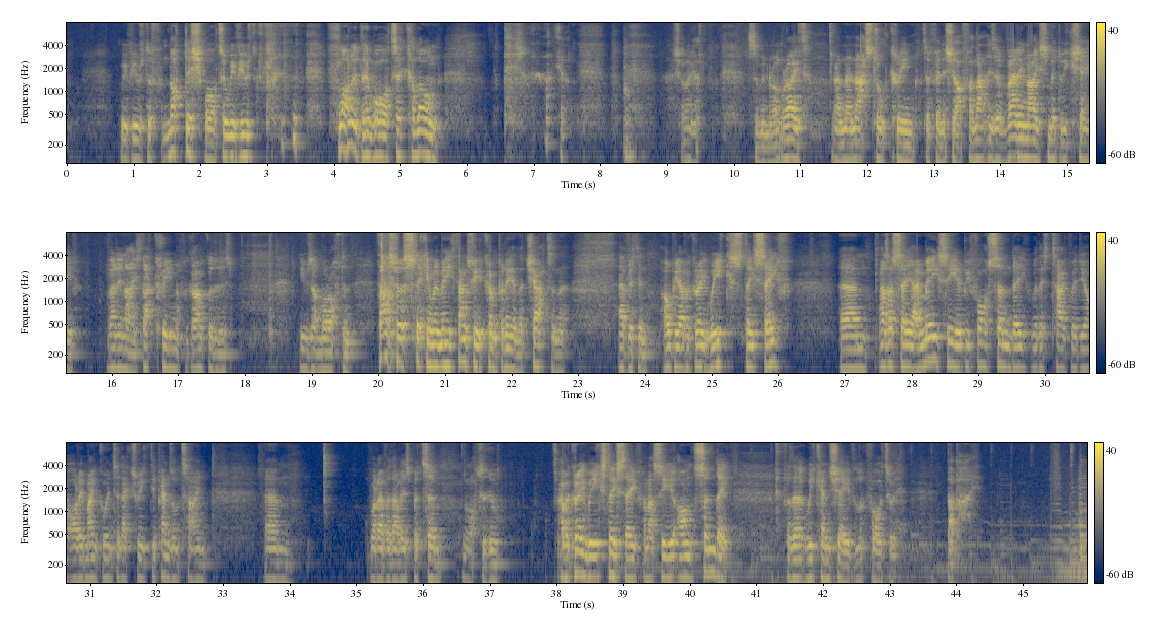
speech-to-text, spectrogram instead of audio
We've used the not dish water, we've used Florida water cologne. Sure I got something wrong? Right. And then astral cream to finish off. And that is a very nice midweek shave very nice that cream I forgot how good it is use that more often thanks for sticking with me thanks for your company and the chat and the everything. Hope you have a great week. Stay safe. Um, as I say, I may see you before Sunday with this tag video or it might go into next week. Depends on time. Um, whatever that is, but um, a lot to do. Have a great week. Stay safe and I'll see you on Sunday for the weekend shave. Look forward to it. Bye-bye.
